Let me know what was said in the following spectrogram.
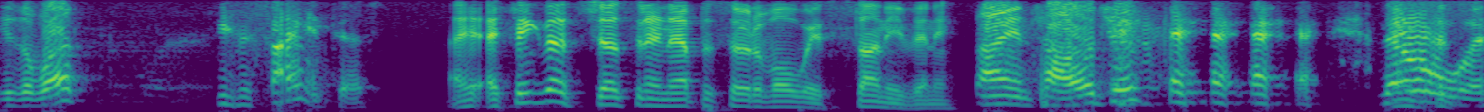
He's a what? He's a scientist. I, I think that's just in an episode of Always Sunny, Vinny. Scientologist? no, a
